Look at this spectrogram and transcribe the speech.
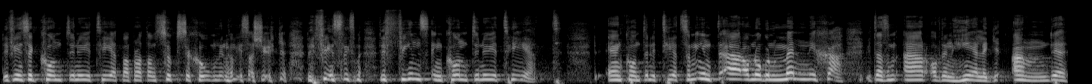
Det finns en kontinuitet, man pratar om succession inom vissa kyrkor. Det finns, liksom, det finns en kontinuitet, en kontinuitet som inte är av någon människa utan som är av den helige Ande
